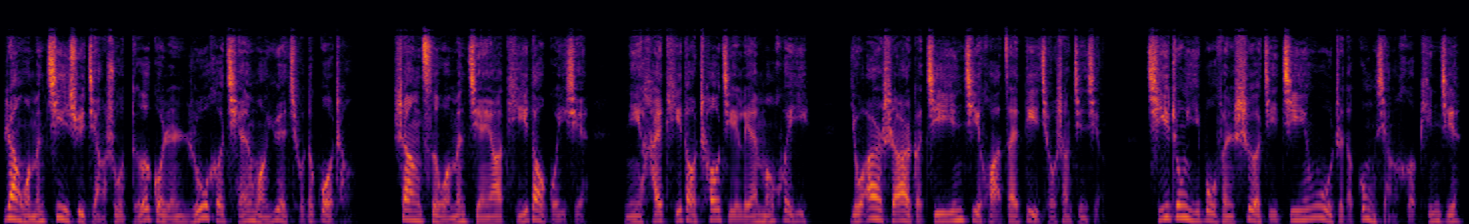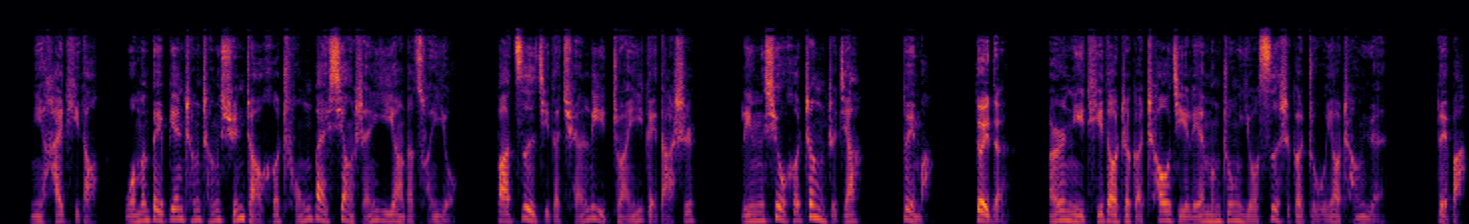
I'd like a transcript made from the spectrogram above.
让我们继续讲述德国人如何前往月球的过程。上次我们简要提到过一些，你还提到超级联盟会议有二十二个基因计划在地球上进行，其中一部分涉及基因物质的共享和拼接。你还提到，我们被编程成寻找和崇拜像神一样的存有，把自己的权利转移给大师、领袖和政治家，对吗？对的。而你提到这个超级联盟中有四十个主要成员，对吧？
